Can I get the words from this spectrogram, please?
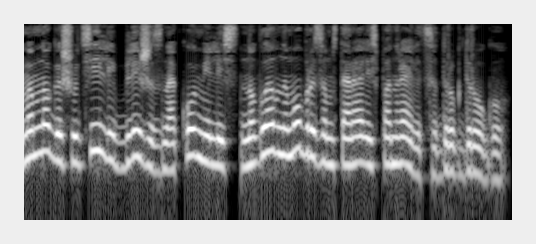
Мы много шутили, ближе знакомились, но главным образом старались понравиться друг другу.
